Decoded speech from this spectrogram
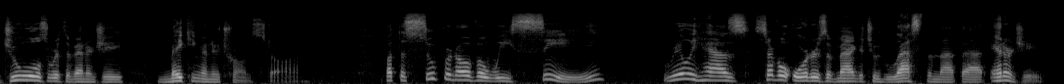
joules worth of energy, making a neutron star. But the supernova we see really has several orders of magnitude less than that, that energy.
